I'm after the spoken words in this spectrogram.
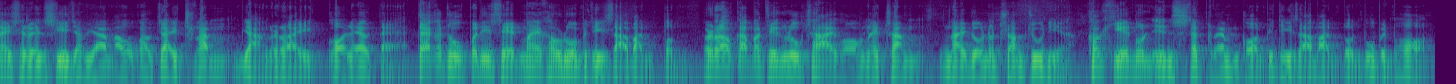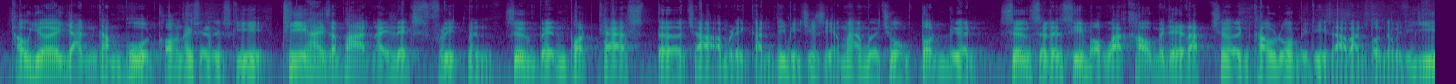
นายเซเลนสกี้จะพยายามเอาอกเอาใจทรัมป์อย่างไรก็แล้วแต่ แต่ก็ถูกปฏิเสธไม่ให้เข้าร่วมพิธีสาบานตน เรากลับมาถึงลูกชายของนายทรัมป์นายโดนัลด์ทรัมป์จูเนียร์เขาเขียนบนอินสตาแกรมก่อนพิธีสาบานตนผู้เป็นพ่อ เขาเย้ยหยันคำพูดของนายเซเลนสกี้ที่ให้สัมภาษณ์นายเล็กซ์ฟรีดแมนซึ่งเป็นพอดแคสเตอร์ชาวอเมริกันที่มีชื่อเสียงมากเมื่อช่วงต้นเดือน ซึ่งเซเลนสกี้บอกว่าเขาไม่ได้รับเชิญเข้าร่วมพิธีสาบานตนในวันที่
